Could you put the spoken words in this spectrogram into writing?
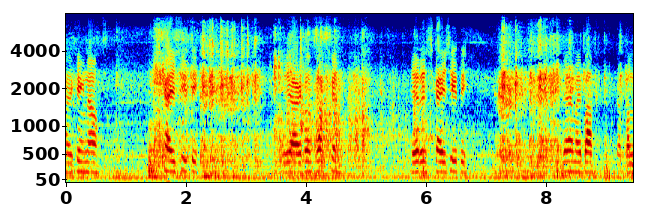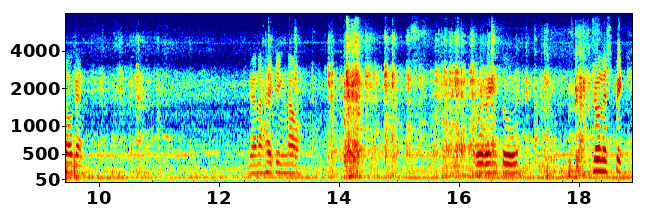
Hiking now. Sky City. We are construction. Here is Sky City. There my back, Catbalogan. Gonna hiking now. Going to Joni's Peak.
